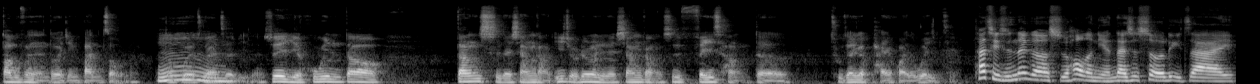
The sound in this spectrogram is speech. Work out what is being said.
大部分人都已经搬走了，都不会住在这里了。嗯、所以也呼应到当时的香港，一九六六年的香港是非常的处在一个徘徊的位置。它其实那个时候的年代是设立在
